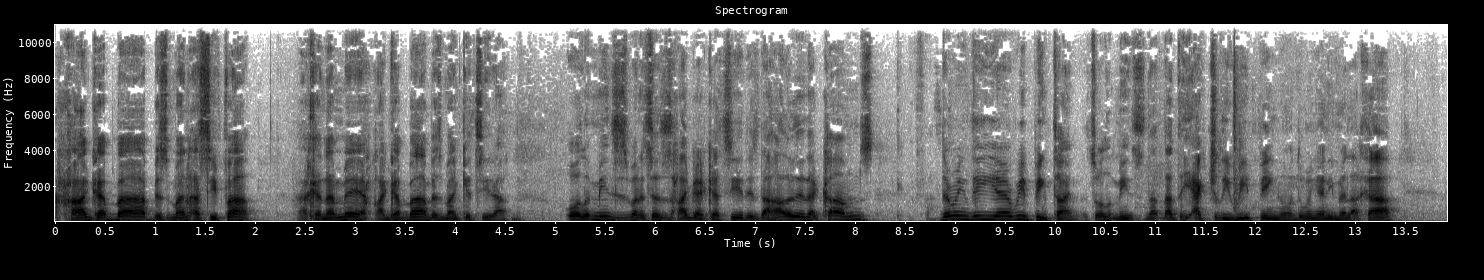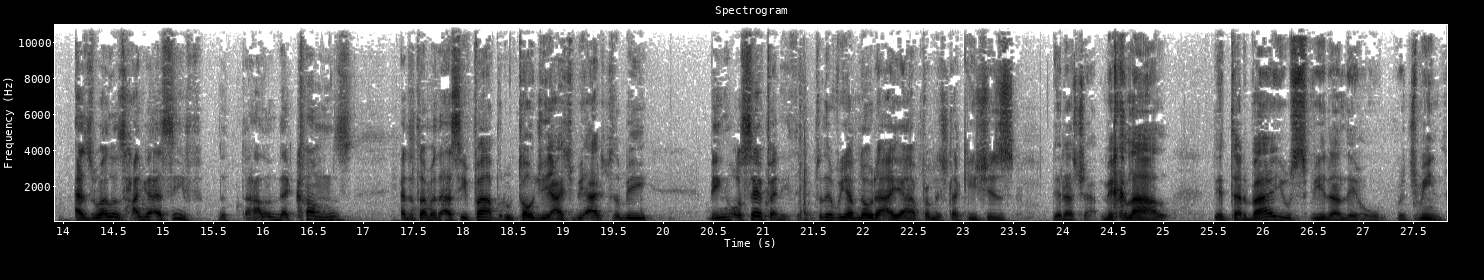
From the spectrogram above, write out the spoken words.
Hag bisman Asifa. Hachanameh Hag Haba Bizman Ketzira. All it means is when it says Hag Katzir is the holiday that comes during the uh, reaping time. That's all it means. Not, not the actually reaping or doing any melacha as well as Hag Asif, the, the holiday that comes at the time of the Asifah. But who told you I you actually actually be being osef anything? So therefore, we have no ra'ayah from the Shlakish's derasha. Michlal the tarvayu svira lehu, which means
